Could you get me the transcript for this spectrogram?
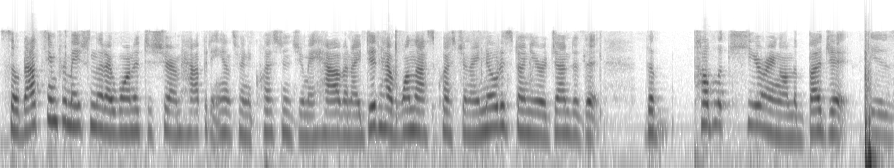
so that's the information that I wanted to share. I'm happy to answer any questions you may have. And I did have one last question. I noticed on your agenda that the public hearing on the budget is,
